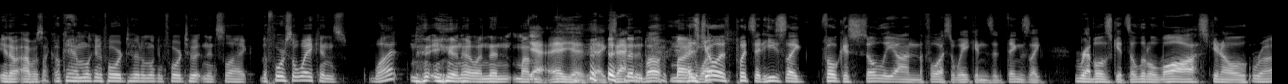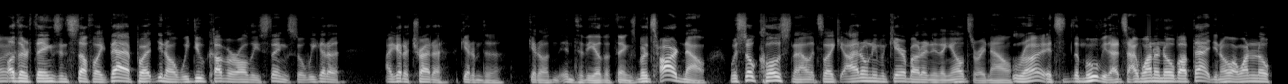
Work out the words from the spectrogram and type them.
you know, I was like, okay, I'm looking forward to it. I'm looking forward to it, and it's like The Force Awakens, what, you know, and then my yeah, yeah, yeah, exactly. well, as Joe puts it, he's like focused solely on the Force Awakens and things like Rebels gets a little lost, you know, Right. other things and stuff like that. But you know, we do cover all these things, so we gotta, I gotta try to get him to get on into the other things. But it's hard now. We're so close now. It's like I don't even care about anything else right now. Right. It's the movie. That's I want to know about that. You know, I want to know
